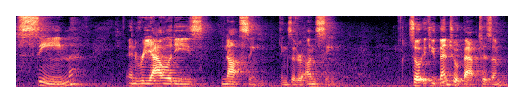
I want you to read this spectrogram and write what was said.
seen and realities not seen, things that are unseen. So if you've been to a baptism,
